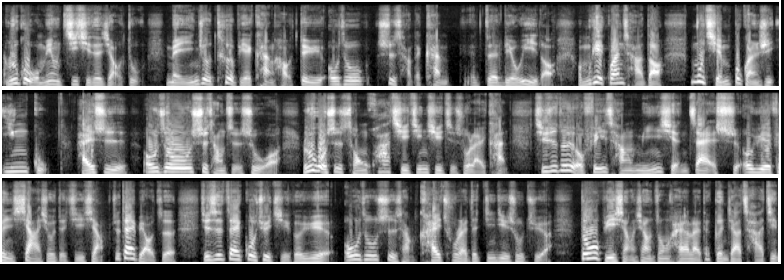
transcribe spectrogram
如果我们用积极的角度，美银就特别看好对于欧洲市场的看的留意了。我们可以观察到，目前不管是英股还是欧洲市场指数哦，如果是从花旗经期指数来看，其实都有非常明显在十二月份下修的迹象，就代表着其实在过去几个月，欧洲市场开出来的经济数据啊，都比想象中还要来得更加差劲。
